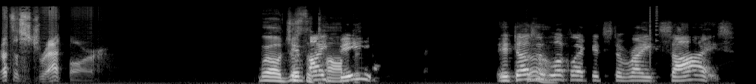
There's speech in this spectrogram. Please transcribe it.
That's a Strat bar. Well, just it the might top. be. It doesn't Oh. look like it's the right size.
